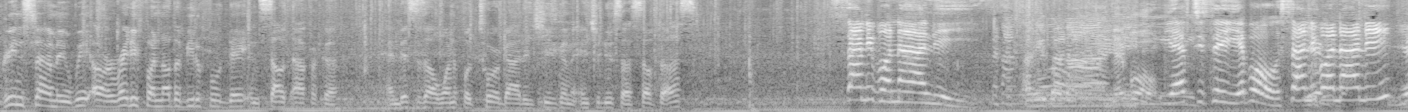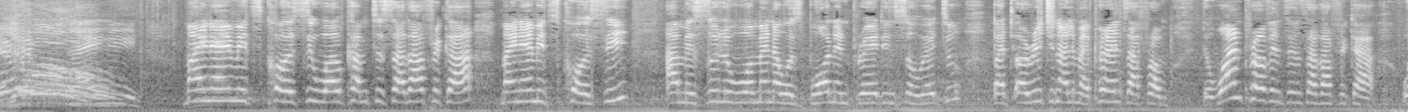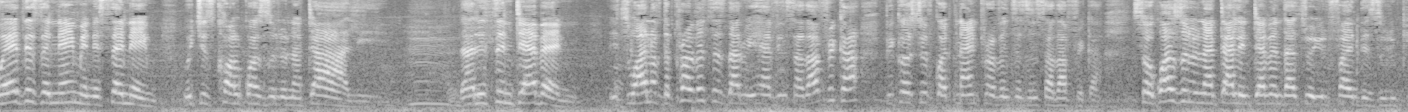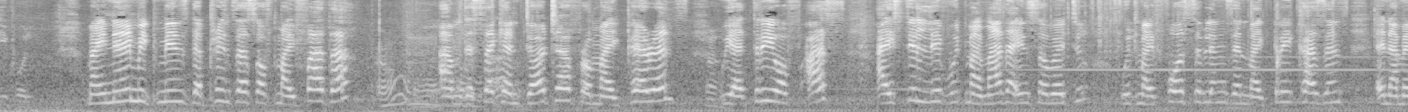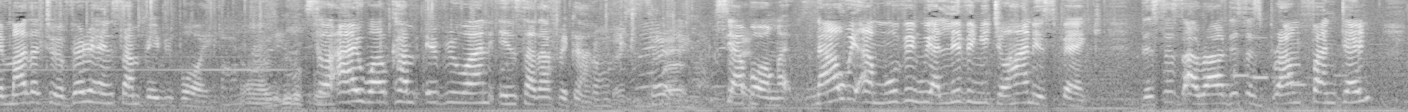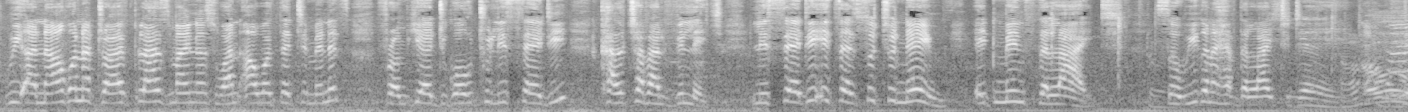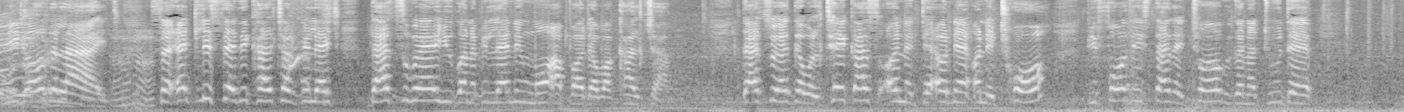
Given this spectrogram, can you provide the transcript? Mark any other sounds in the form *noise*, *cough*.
Greetings, family. We are ready for another beautiful day in South Africa. And this is our wonderful tour guide, and she's going to introduce herself to us. Sanibonani. Yebo. You have to say yebo. Sanibonani. Yebo. I need. My name is Khosi. Welcome to South Africa. My name is Khosi. I'm a Zulu woman. I was born and bred in Soweto, but originally my parents are from the one province in South Africa where there's a name and a surname, which is called KwaZulu Natal. Mm. That is in Durban. It's one of the provinces that we have in South Africa because we've got nine provinces in South Africa. So KwaZulu Natal and Durban, that's where you'll find the Zulu people. My name it means the princess of my father. I'm the second daughter from my parents. We are three of us. I still live with my mother in Soweto, with my four siblings and my three cousins, and I'm a mother to a very handsome baby boy. Oh, oh that's. So I welcome everyone in South Africa. Siyabonga. Now we are moving, we are living in Johannesburg. This is around, this is Braamfontein. We are now gonna drive plus minus one hour 30 minutes from here to go to Lesedi Cultural Village. Lesedi, it's a Sotho name. It means the light. So we're gonna have the light today. Oh. We need all the light. Uh-huh. So at Lesedi Cultural Village, that's where you're gonna be learning more about our culture. That's where they will take us on a, on a on a tour. Before they start the tour, we're gonna do the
